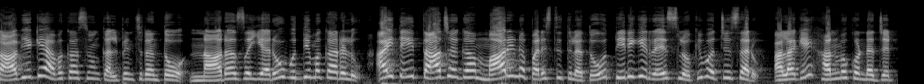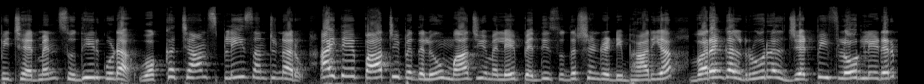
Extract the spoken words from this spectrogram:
కావ్యకే అవకాశం కల్పించడంతో నారాజయ్యారు ఉద్యమకారులు. అయితే తాజాగా మారిన పరిస్థితులతో తిరిగి రేస్లోకి వచ్చేశారు. అలాగే హన్మకొండ జడ్పీ చైర్మన్ సుధీర్ కూడా ఒక్క ఛాన్స్ ప్లీజ్ అంటున్నారు. అయితే పార్టీ పెద్దలు మాజీ ఎమ్మెల్యే పెద్ది సుదర్శన్ రెడ్డి భార్య Warangal rural ZP floor leader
